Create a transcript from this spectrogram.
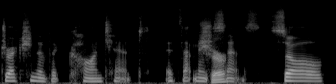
direction of the content, if that makes Sure. sense. So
